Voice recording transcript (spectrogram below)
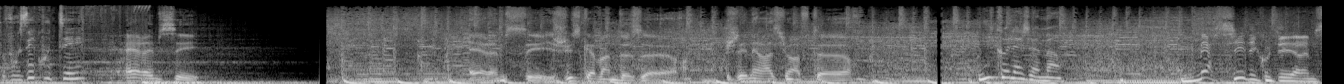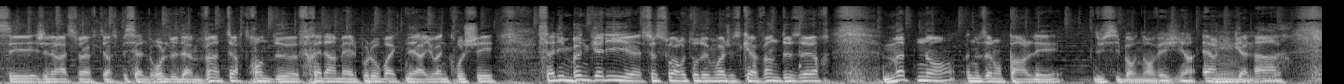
Vous écoutez RMC. RMC jusqu'à 22h. Génération After. Nicolas Jamin. Merci d'écouter RMC Génération After spécial drôle de dame 20h32 Fred Armel, Paulo Breitner, Johan Crochet, Salim Bongali ce soir autour de moi jusqu'à 22h. Maintenant, nous allons parler du cyborg norvégien Erling Haaland. Ah.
